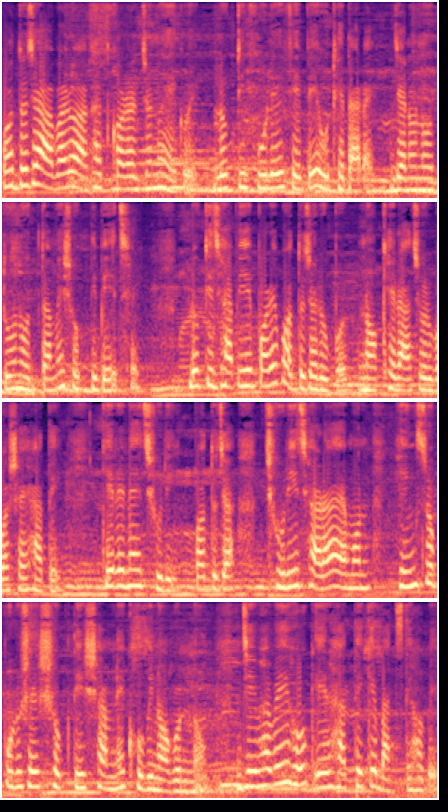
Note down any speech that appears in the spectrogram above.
পদ্মজা আবারও আঘাত করার জন্য এগোয়। লোকটি ফুলে ফেপে উঠে দাঁড়ায়, যেন নতুন উদ্যমে শক্তি পেয়েছে। লোকটি ঝাঁপিয়ে পড়ে পদ্মজার উপর, নখের আঁচড় বসায় হাতে। কেড়ে নেয় ছুরি। পদ্মজা ছুরি ছাড়া এমন হিংস্র পুরুষের শক্তির সামনে খুবই নগণ্য। যেভাবেই হোক, এর হাত থেকে বাঁচতে হবে।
